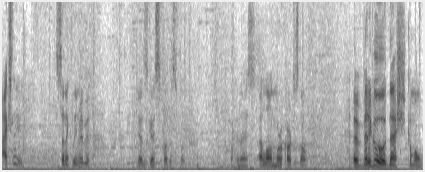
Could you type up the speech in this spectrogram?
Actually, Senna clean maybe? Yeah, this guy's fat as fuck. Okay, nice. I learned more cards now. Uh, very good, Nash. Come on.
